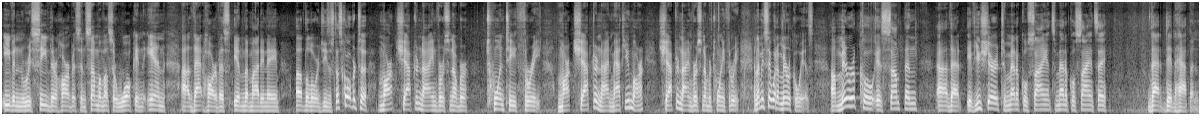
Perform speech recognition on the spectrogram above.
even received their harvest, and some of us are walking in uh, that harvest in the mighty name of the Lord Jesus. Let's go over to Mark chapter 9, verse number 23. Mark chapter 9, Matthew, Mark chapter 9, verse number 23. And let me say what a miracle is. A miracle is something uh, that if you share it to medical science, medical science say, that didn't happen.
